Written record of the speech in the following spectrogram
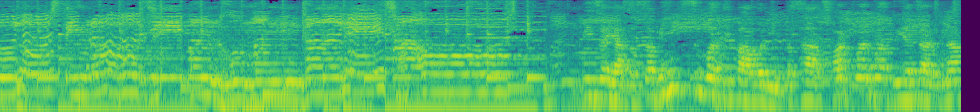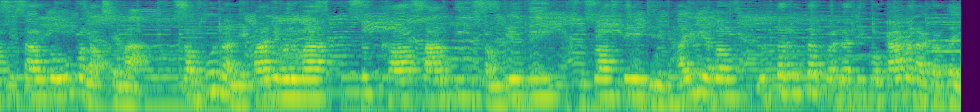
डुलोस् तिम्रो जीवन उमङ्गले छाओस् विजया दशमी शुभ दीपावली तथा छठ पर्व दुई हजार उनासी सालको उपलक्ष्यमा सम्पूर्ण नेपालीहरूमा सुख शान्ति समृद्धि सुस्वास्थ्य दीर्घायु एवं उत्तरोत्तर प्रगतिको कामना गर्दै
